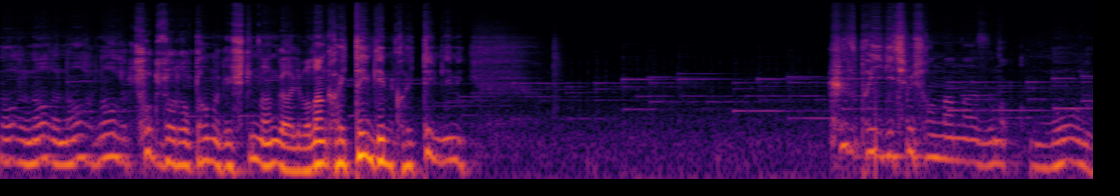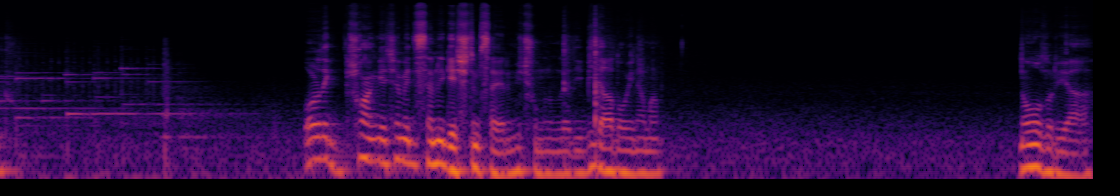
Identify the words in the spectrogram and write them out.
Ne olur ne olur ne olur ne olur çok zor oldu ama geçtim lan galiba. Lan kayıttayım değil mi? Kayıttayım değil mi? Kıl payı geçmiş olmam lazım. Ne olur. Orada şu an geçemediysem de geçtim sayarım. Hiç umurumda değil. Bir daha da oynamam. Ne olur ya.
